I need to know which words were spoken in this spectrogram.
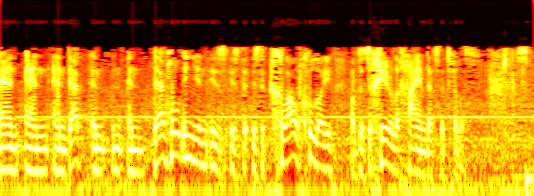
and and and that and and, that whole Indian is is the is the klal kuloi of the zechir lechaim. That's the tefillas.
